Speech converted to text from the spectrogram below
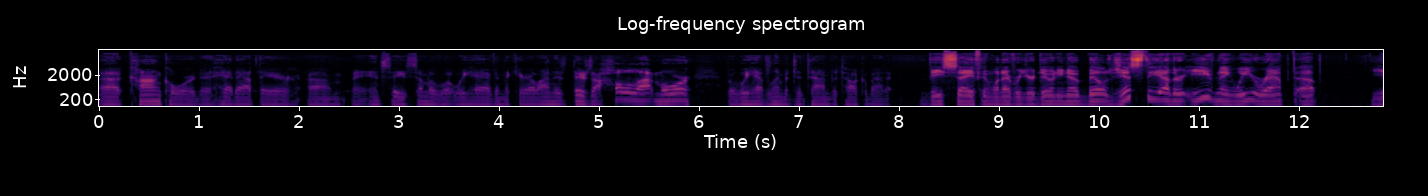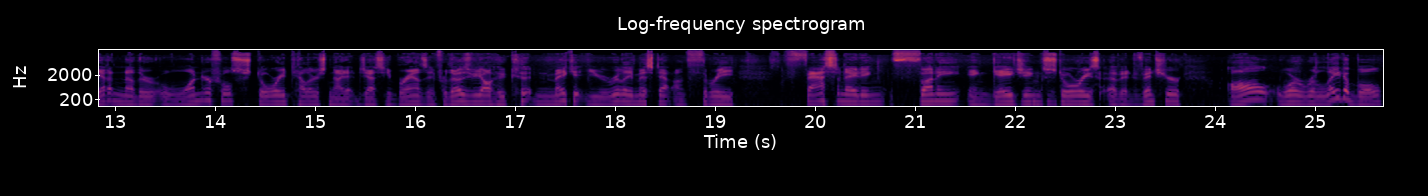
uh, Concord to head out there um, and see some of what we have in the Carolinas. There's a whole lot more, but we have limited time to talk about it. Be safe in whatever you're doing. You know, Bill, just the other evening we wrapped up yet another wonderful storytellers night at Jesse Brown's. And for those of y'all who couldn't make it, you really missed out on three fascinating, funny, engaging stories of adventure. All were relatable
